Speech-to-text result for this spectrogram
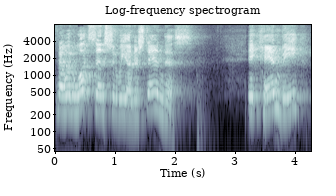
Now, in what sense should we understand this? It can be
